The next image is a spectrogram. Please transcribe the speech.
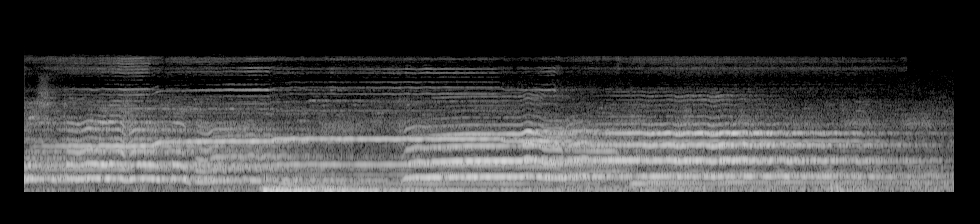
para estar.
